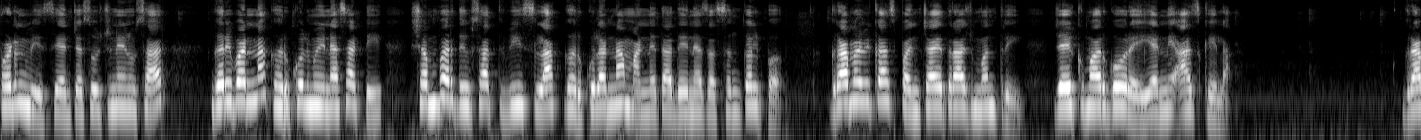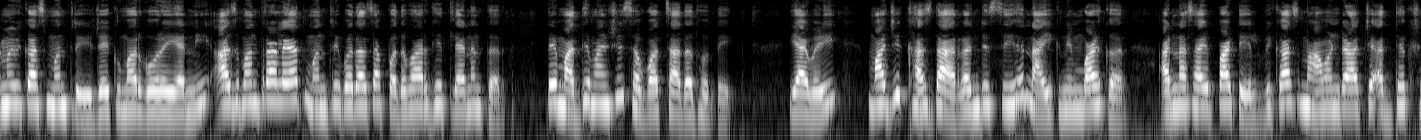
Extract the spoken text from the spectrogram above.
फडणवीस यांच्या सूचनेनुसार गरिबांना घरकुल मिळण्यासाठी शंभर दिवसात वीस लाख घरकुलांना मान्यता देण्याचा संकल्प ग्रामविकास पंचायत राज मंत्री जयकुमार गोरे यांनी आज केला. ग्रामविकास मंत्री जयकुमार गोरे यांनी आज मंत्रालयात मंत्रिपदाचा पदभार घेतल्यानंतर ते माध्यमांशी संवाद साधत होते. यावेळी माजी खासदार रणजितसिंह नाईक निंबाळकर अण्णासाहेब पाटील विकास महामंडळाचे अध्यक्ष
